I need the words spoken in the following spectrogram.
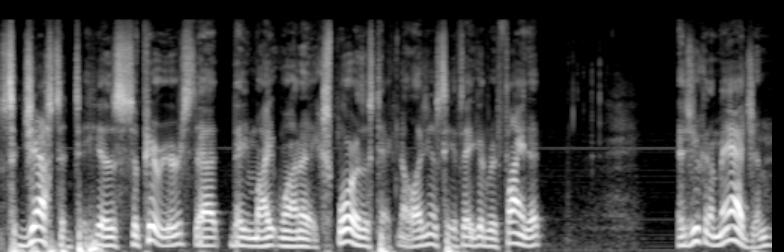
suggested to his superiors that they might want to explore this technology and see if they could refine it. As you can imagine,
